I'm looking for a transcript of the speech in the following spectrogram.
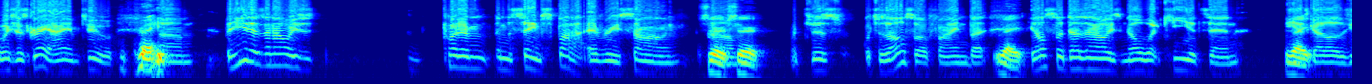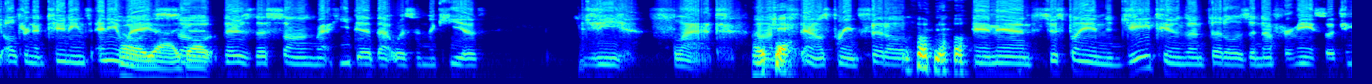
which is great. I am too. right. Um, but he doesn't always put him in the same spot every song, sure, um, sure. which is which is also fine. But Right. he also doesn't always know what key it's in. He's Right. got all the alternate tunings anyway. yeah, so there's this song that he did that was in the key of G flat. on- Okay. and I was playing fiddle. Oh no. And man, just playing the G tunes on fiddle is enough for me. So G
